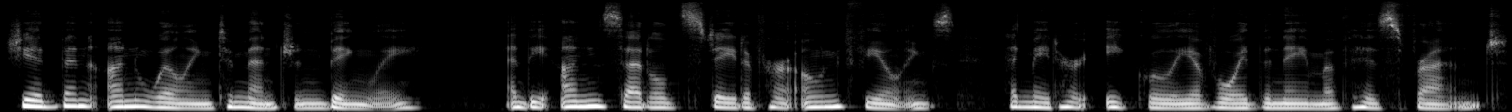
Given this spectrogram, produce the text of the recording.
She had been unwilling to mention Bingley, and the unsettled state of her own feelings had made her equally avoid the name of his friend.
